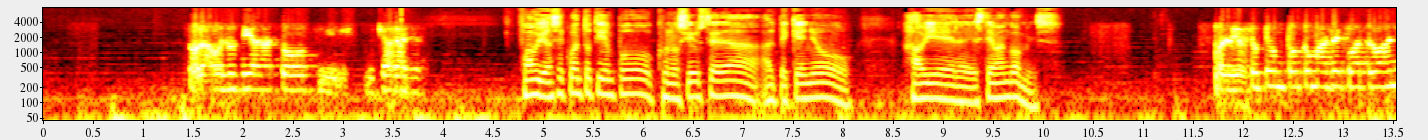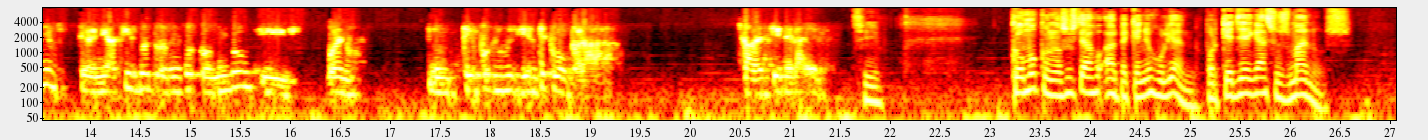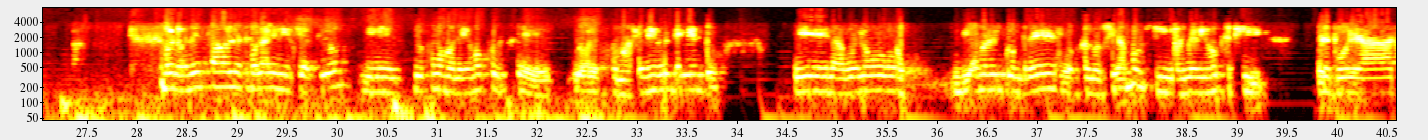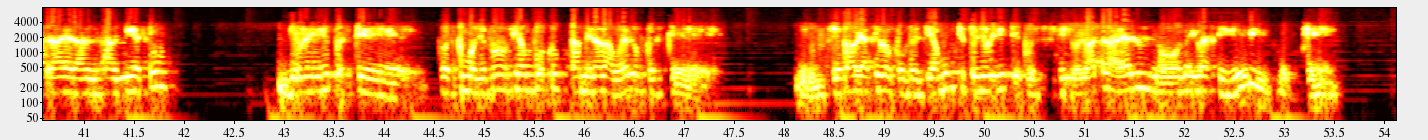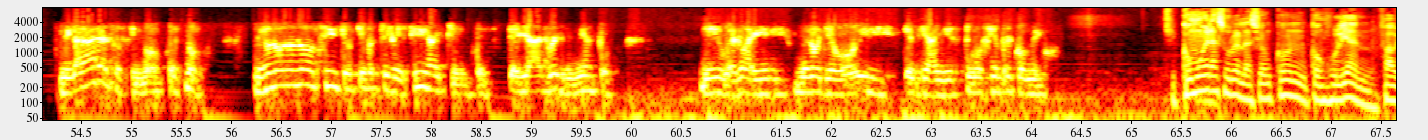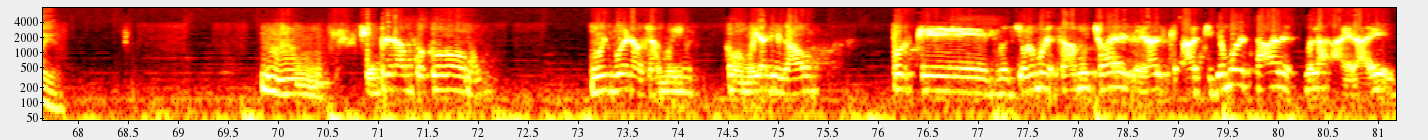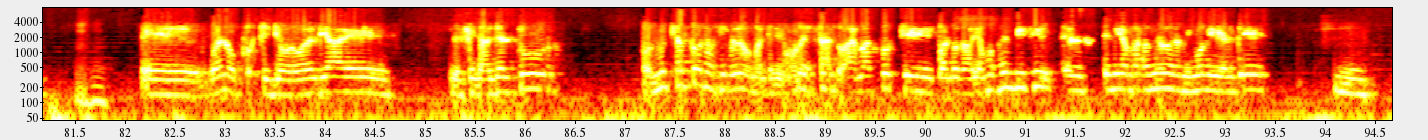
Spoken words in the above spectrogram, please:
Hola, buenos días a todos y muchas gracias. Fabio, ¿hace cuánto tiempo conocía usted a, al pequeño Javier Esteban Gómez? Bueno, yo creo que un poco más de cuatro años que venía haciendo el proceso conmigo y bueno, un tiempo suficiente como para saber quién era él. Sí. ¿Cómo conoce usted al pequeño Julián? ¿Por qué llega a sus manos? Bueno, él estaba en la escuela de iniciación y yo como manejo pues eh, lo de formación y rendimiento y el abuelo día me lo encontré, lo conocíamos y él me dijo que si le podía traer al, nieto. Yo le dije pues que, pues como yo conocía un poco también al abuelo, pues que yo sabía que lo consentía mucho, entonces yo le dije pues si lo iba a traer no le iba a seguir y pues, que mira eso, si no, pues no. Me dijo, no, no, no, sí, yo quiero que le siga y que, que ya el rendimiento. Y bueno, ahí me lo llevó y desde ahí estuvo siempre conmigo. ¿Cómo era su relación con, con Julián, Fabio? Mm, siempre era un poco muy buena, o sea, muy como muy allegado, porque pues yo lo molestaba mucho a él, era al, que yo molestaba en la escuela era él. eh, bueno, porque lloró el día de, del final del tour, por muchas cosas siempre lo mantenía molestando, además porque cuando salíamos en bici, él tenía más o menos el mismo nivel de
